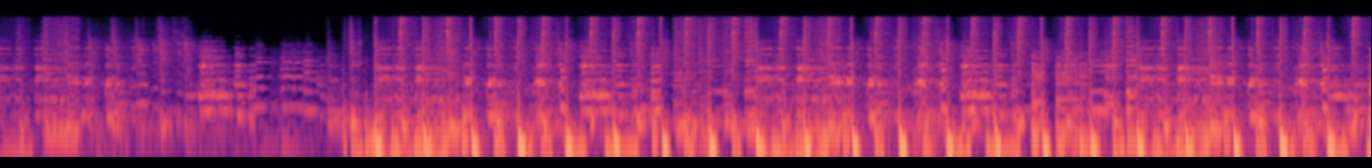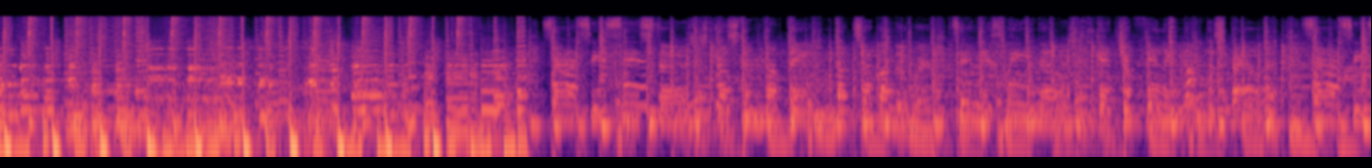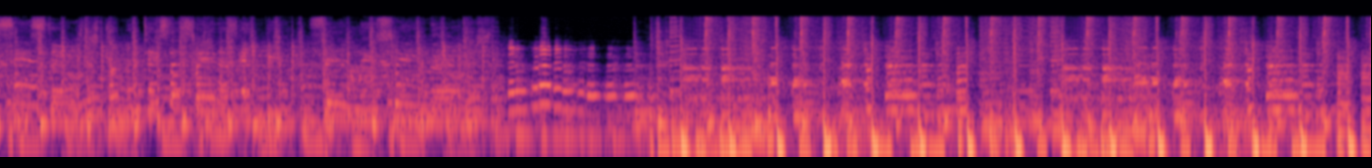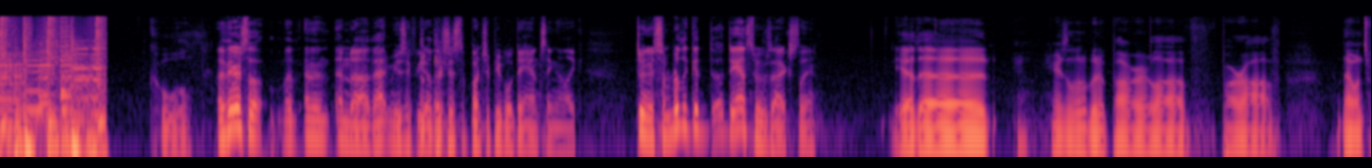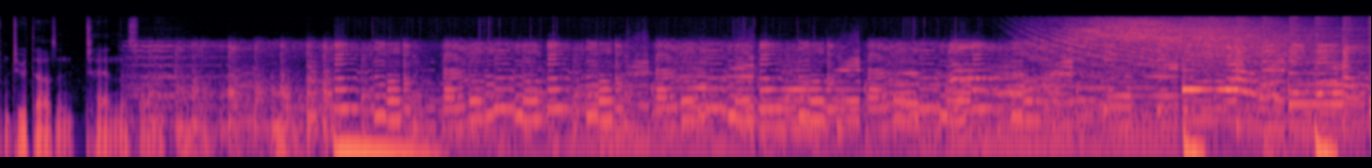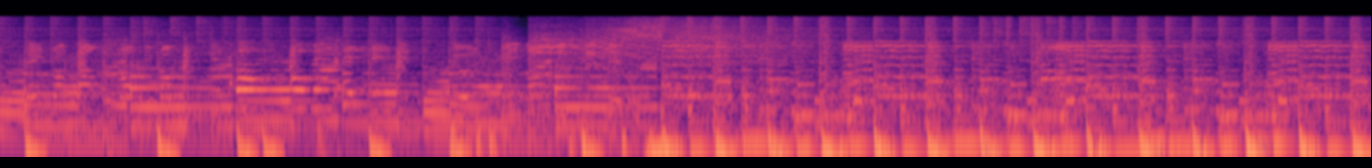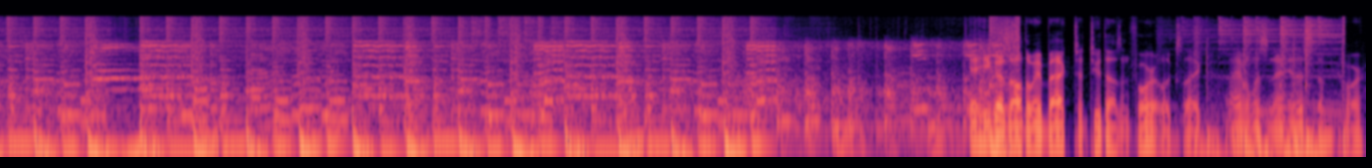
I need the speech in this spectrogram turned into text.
Like there's a and and uh, that music video. There's just a bunch of people dancing and like doing some really good uh, dance moves actually. Yeah. The here's a little bit of Parlov Parav. That one's from 2010. This one. Yeah, he goes all the way back to 2004. It looks like I haven't listened to any of this stuff before.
